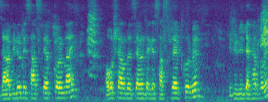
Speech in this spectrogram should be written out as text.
যারা ভিডিওটি সাবস্ক্রাইব করে নাই, অবশ্যই আমাদের চ্যানেলটাকে সাবস্ক্রাইব করবেন। ভিডিওটি দেখার পরে।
